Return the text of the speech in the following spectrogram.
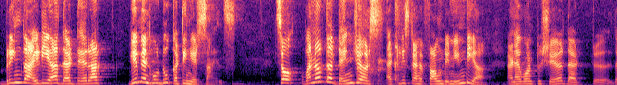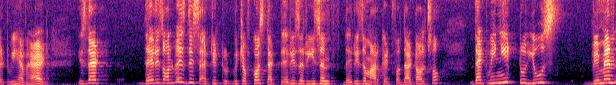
bring the idea that there are women who do cutting edge science. So one of the dangers, at least I have found in India, and I want to share that uh, that we have had, is that there is always this attitude, which of course that there is a reason, there is a market for that also, that we need to use women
